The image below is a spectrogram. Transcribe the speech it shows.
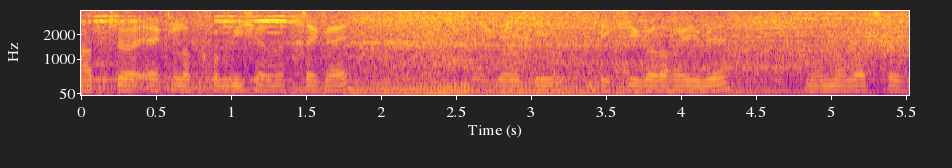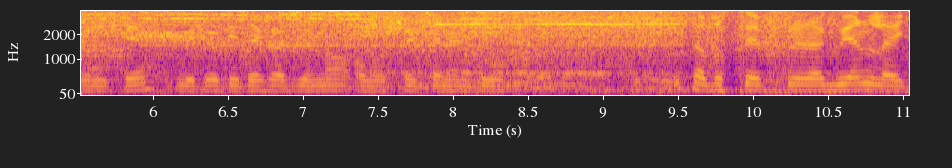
মাত্র এক লক্ষ বিশ হাজার টাকায়। এগে এটি বিক্রি করা হইবে। ধন্যবাদ সকলকে। ভিডিওটি দেখার জন্য অবশ্যই চ্যানেলটি সাবস্ক্রাইব করে রাখবেন, লাইক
